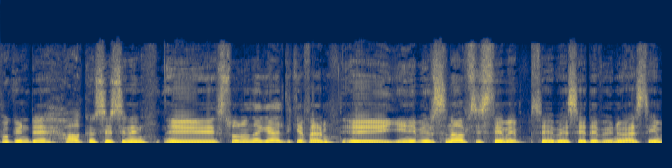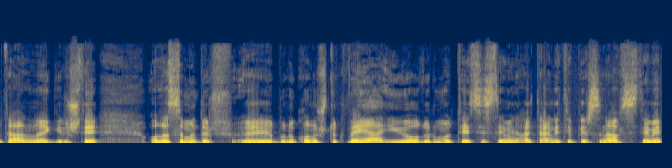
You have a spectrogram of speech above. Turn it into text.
bugün de halkın sesinin e, sonuna geldik efendim. E, yeni bir sınav sistemi SBS'de ve üniversite imtihanına girişte olası mıdır? E, bunu konuştuk veya iyi olur mu? Test sistemin alternatif bir sınav sistemi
